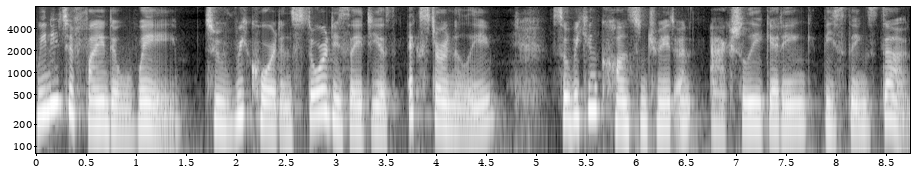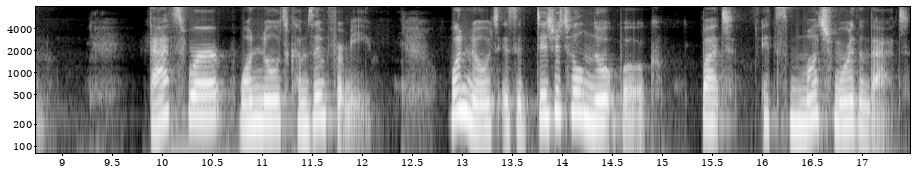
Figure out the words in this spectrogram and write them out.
we need to find a way to record and store these ideas externally so we can concentrate on actually getting these things done. That's where OneNote comes in for me. OneNote is a digital notebook, but it's much more than that.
